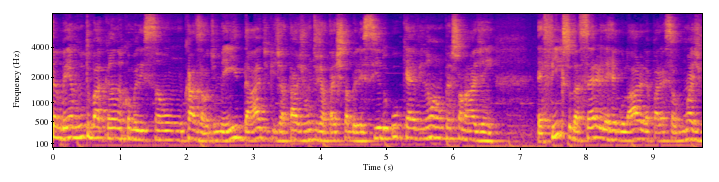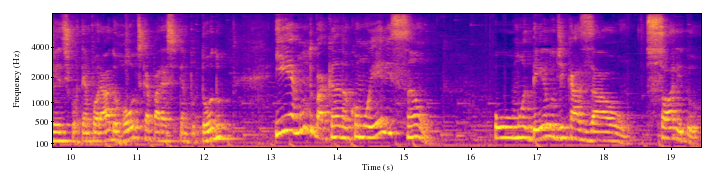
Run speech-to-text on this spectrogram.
Também é muito bacana como eles são um casal de meia idade que já está junto, já está estabelecido. O Kevin não é um personagem é fixo da série, ele é regular, ele aparece algumas vezes por temporada, o Holt que aparece o tempo todo. E é muito bacana como eles são o modelo de casal sólido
